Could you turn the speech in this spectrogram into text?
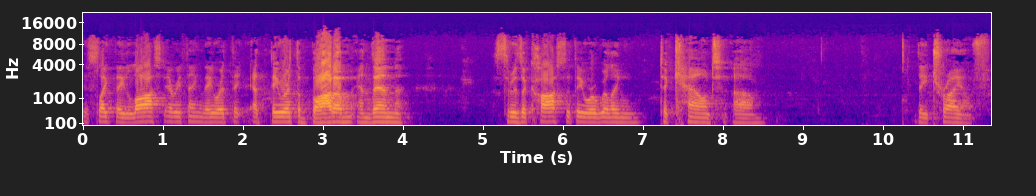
it's like they lost everything, they were at the, at, they were at the bottom, and then through the cost that they were willing to count, um, they triumph.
